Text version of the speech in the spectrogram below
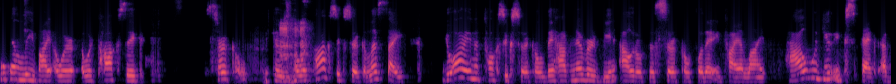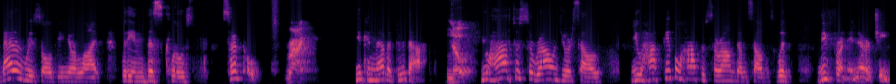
Secondly, by our, our toxic circle. Because Mhm. our toxic circle, let's say you are in a toxic circle, they have never been out of the circle for their entire life. How would you expect a better result in your life within this closed circle? Right. You can never do that. Nope. You have to surround yourself. You have people have to surround themselves with different energy,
